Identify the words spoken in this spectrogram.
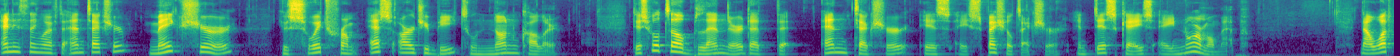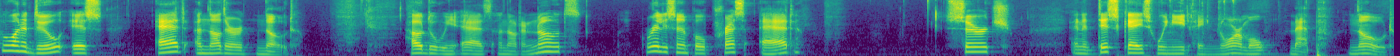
anything with the N texture, make sure you switch from sRGB to non-color. This will tell Blender that the N texture is a special texture, in this case a normal map. Now what we want to do is add another node. How do we add another node? Really simple, press add, search, and in this case we need a normal map node.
